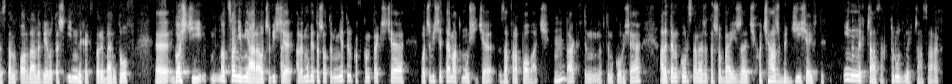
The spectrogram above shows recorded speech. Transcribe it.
e, Stanforda, ale wielu też innych eksperymentów. E, gości, no co nie miara, oczywiście, Tak. ale mówię też o tym nie tylko w kontekście, bo oczywiście temat musi cię zafrapować, Mhm. tak, w tym, w tym kursie, ale ten kurs należy też obejrzeć chociażby dzisiaj, w tych innych czasach, trudnych czasach,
